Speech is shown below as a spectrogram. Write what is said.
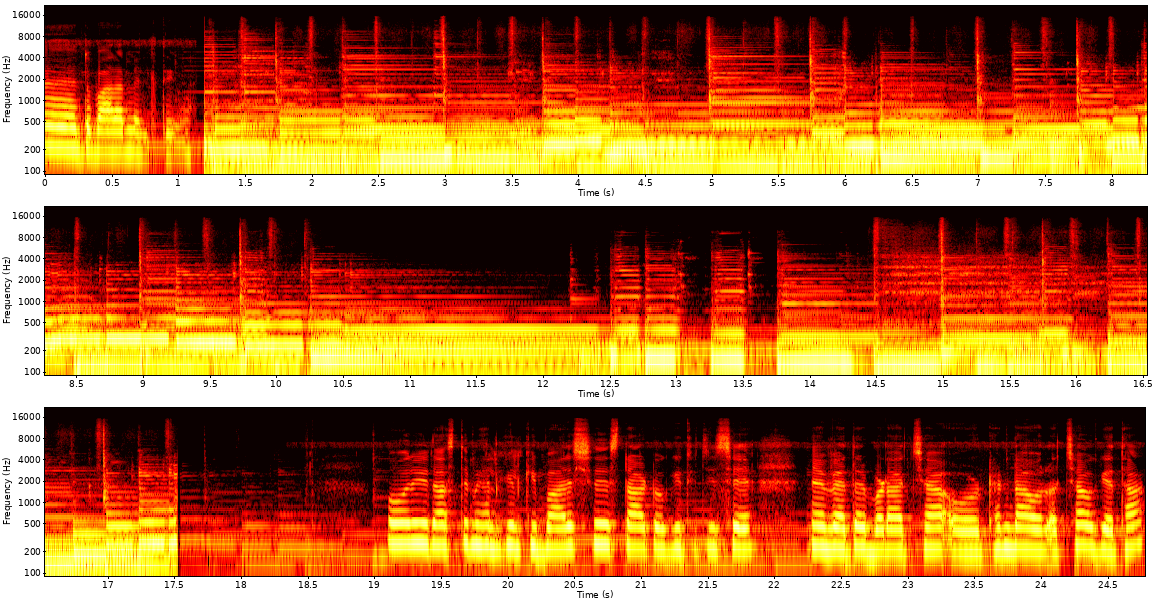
दोबारा मिलती हूँ। और ये रास्ते में हल्की हल्की बारिश स्टार्ट हो गई थी, जिससे वेदर बड़ा अच्छा और ठंडा और अच्छा हो गया था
